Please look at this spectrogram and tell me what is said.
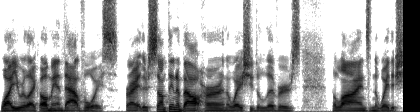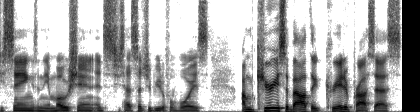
why you were like, oh man, that voice, right? There's something about her and the way she delivers the lines and the way that she sings and the emotion. It's, she has such a beautiful voice I'm curious about the creative process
